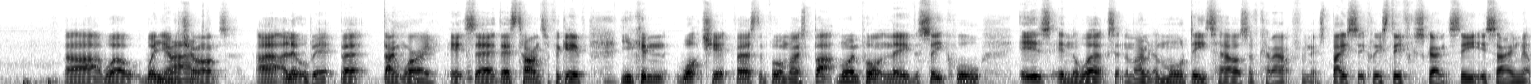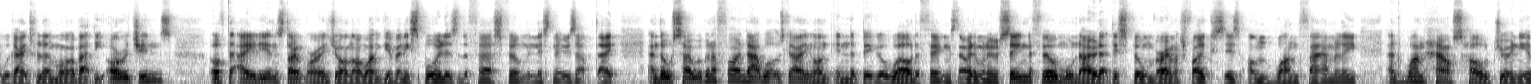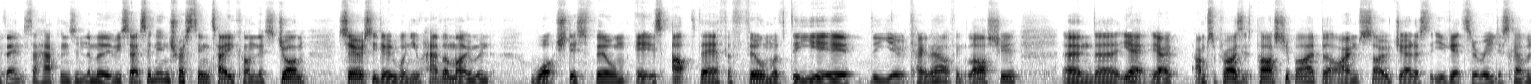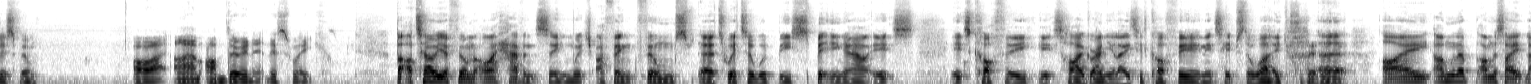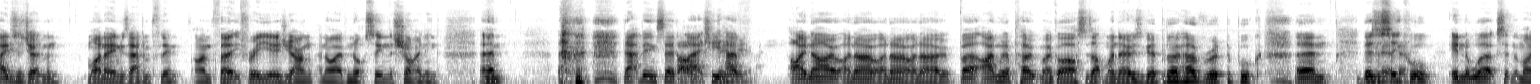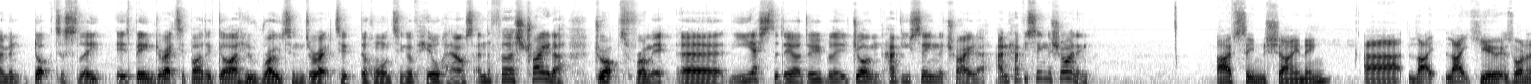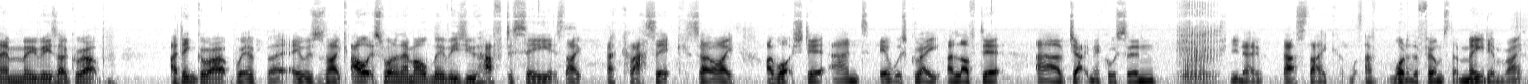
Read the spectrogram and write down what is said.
Ah, uh, well, when you, you have a chance, uh, a little bit, but Don't worry, it's uh, there's time to forgive. You can watch it first and foremost, but more importantly, the sequel is in the works at the moment, and more details have come out from this. Basically, Steve Krasinski is saying that we're going to learn more about the origins of the aliens. Don't worry, John, I won't give any spoilers of the first film in this news update. And also, we're going to find out what was going on in the bigger world of things. Now, anyone who has seen the film will know that this film very much focuses on one family and one household during the events that happens in the movie. So it's an interesting take on this. John, seriously, dude, when you have a moment, watch this film. It is up there for film of the year, the year it came out, I think last year. And uh, yeah, yeah, I'm surprised it's passed you by, but I'm so jealous that you get to rediscover this film. All right, I'm I'm doing it this week. But I'll tell you a film that I haven't seen, which I think film uh, Twitter would be spitting out its its coffee, its high granulated coffee in its hipster way. Uh, I I'm gonna I'm gonna say, ladies and gentlemen, my name is Adam Flint. I'm 33 years young, and I have not seen The Shining. Um, that being said, Oh, I actually dear. have. I know, I know, I know, I know. But I'm going to poke my glasses up my nose and go, but I have read the book. Um, there's a sequel in the works at the moment, Doctor Sleep. It's being directed by the guy who wrote and directed The Haunting of Hill House, and the first trailer dropped from it uh, yesterday, I do believe. John, have you seen the trailer? And have you seen The Shining? I've seen The Shining. Uh, like like you, it was one of them movies I grew up. I didn't grow up with, but it was like, oh, it's one of them old movies you have to see. It's like a classic. So I I watched it and it was great. I loved it. Uh, Jack Nicholson, you know, that's like a, one of the films that made him, right?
